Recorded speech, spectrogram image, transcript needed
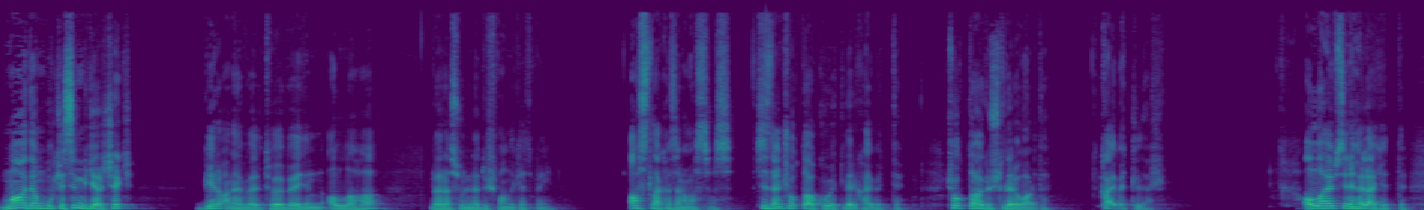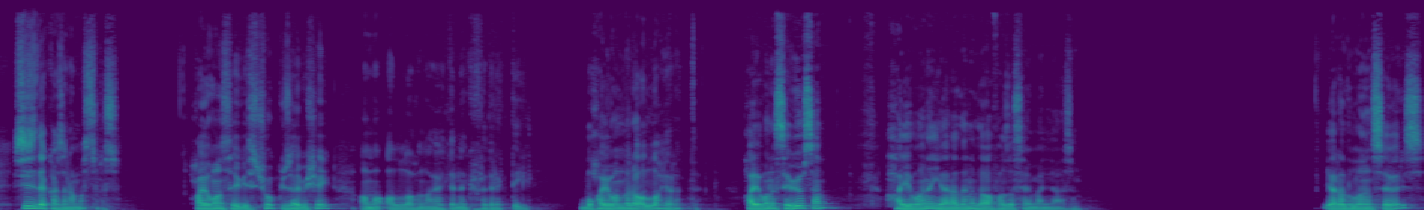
Madem bu kesin bir gerçek, bir an evvel tövbe edin Allah'a ve Resulüne düşmanlık etmeyin. Asla kazanamazsınız. Sizden çok daha kuvvetlileri kaybetti. Çok daha güçlüleri vardı. Kaybettiler. Allah hepsini helak etti. Siz de kazanamazsınız. Hayvan sevgisi çok güzel bir şey ama Allah'ın ayetlerine küfrederek değil. Bu hayvanları Allah yarattı. Hayvanı seviyorsan hayvanı yaradanı daha fazla sevmen lazım. Yaradılanı severiz.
